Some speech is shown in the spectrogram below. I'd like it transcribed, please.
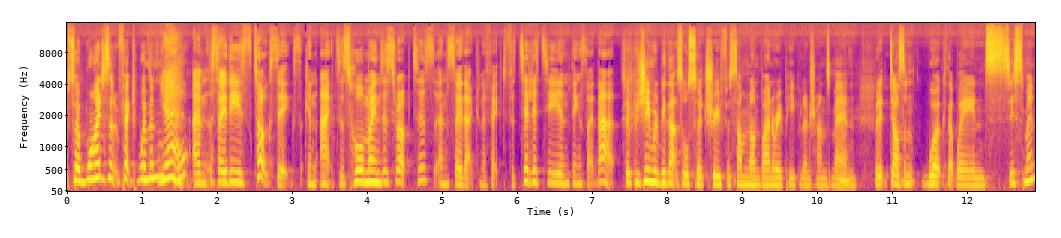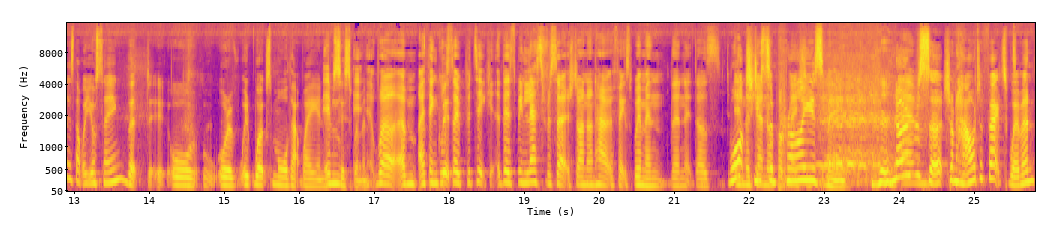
so why does it affect women? Yeah. more? Um, so these toxics can act as hormone disruptors, and so that can affect fertility and things like that. So presumably that's also true for some non-binary people and trans men, but it doesn't work that way in cis men. Is that what you're saying? That it- or or it works more that way in In- cis women? Well, um, I think also particular. There's been less research done on how it affects women than it does What in the general general surprise me. No research on how it affects women?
